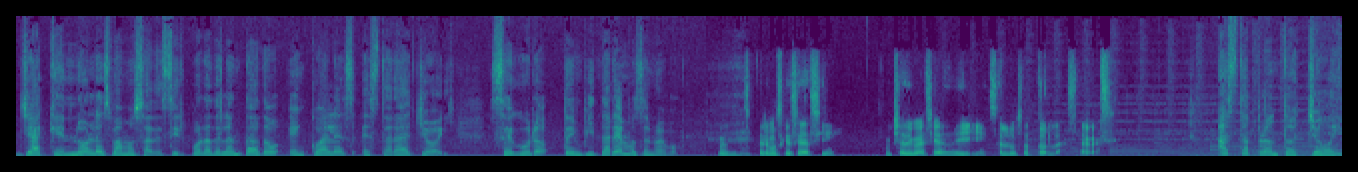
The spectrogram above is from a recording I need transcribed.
ya que no les vamos a decir por adelantado en cuáles estará Joy. Seguro te invitaremos de nuevo. Bueno, esperemos que sea así. Muchas gracias y saludos a todas las. Hasta pronto, Joy.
